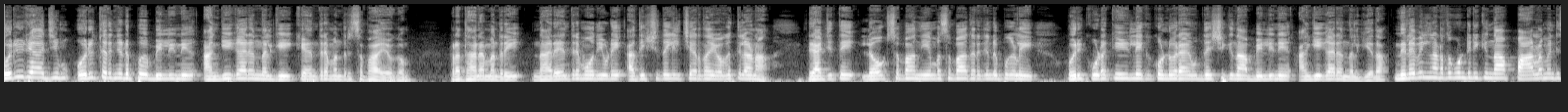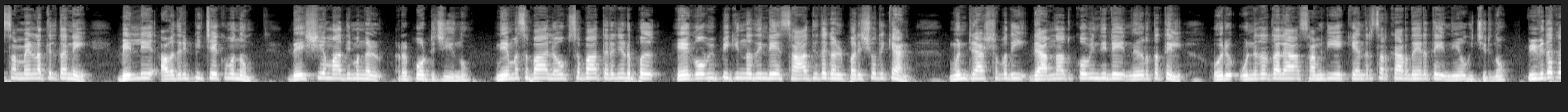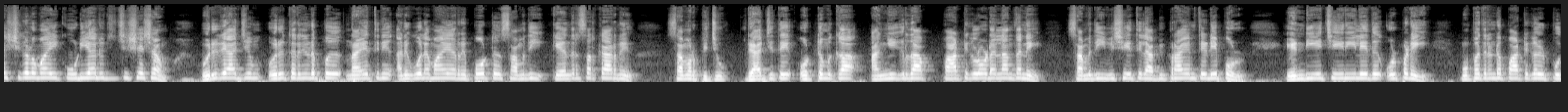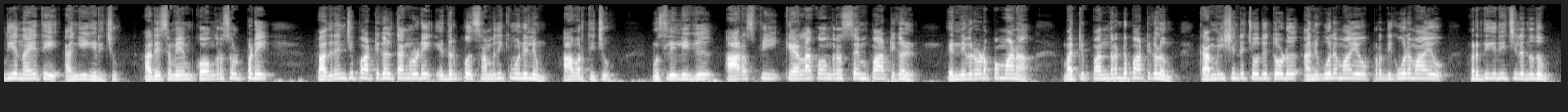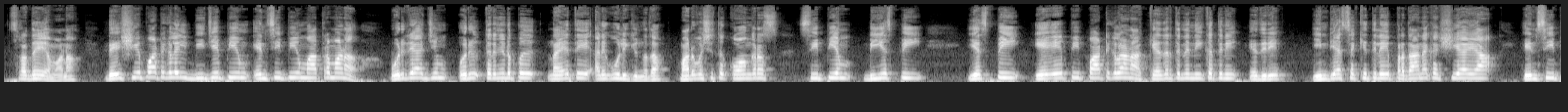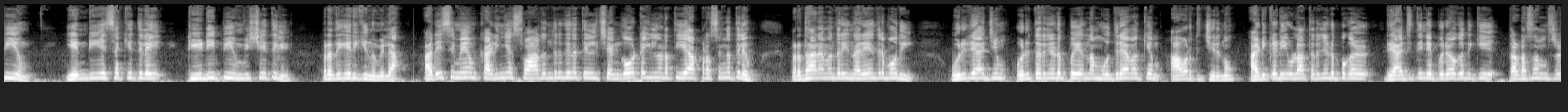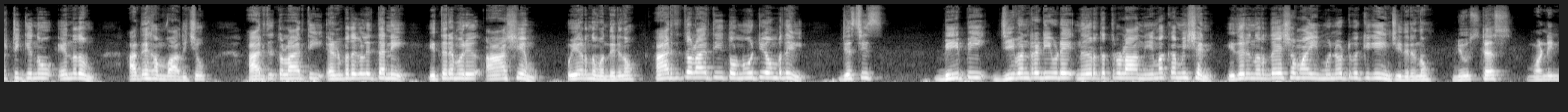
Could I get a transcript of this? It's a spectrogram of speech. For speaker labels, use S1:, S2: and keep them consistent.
S1: ഒരു രാജ്യം ഒരു തെരഞ്ഞെടുപ്പ് ബില്ലിന് അംഗീകാരം നൽകി കേന്ദ്രമന്ത്രിസഭാ യോഗം പ്രധാനമന്ത്രി നരേന്ദ്രമോദിയുടെ അധ്യക്ഷതയിൽ ചേർന്ന യോഗത്തിലാണ് രാജ്യത്തെ ലോക്സഭാ നിയമസഭാ തെരഞ്ഞെടുപ്പുകളെ ഒരു കുടക്കീഴിലേക്ക് കൊണ്ടുവരാൻ ഉദ്ദേശിക്കുന്ന ബില്ലിന് അംഗീകാരം നൽകിയത്. നിലവിൽ നടന്നുകൊണ്ടിരിക്കുന്ന പാർലമെന്റ് സമ്മേളനത്തിൽ തന്നെ ബില്ല് അവതരിപ്പിച്ചേക്കുമെന്നും ദേശീയ മാധ്യമങ്ങൾ റിപ്പോർട്ട് ചെയ്യുന്നു. നിയമസഭാ ലോക്സഭാ തെരഞ്ഞെടുപ്പ് ഏകോപിപ്പിക്കുന്നതിന്റെ സാധ്യതകൾ പരിശോധിക്കാൻ മുൻ രാഷ്ട്രപതി രാംനാഥ് കോവിന്ദിന്റെ നേതൃത്വത്തിൽ ഒരു ഉന്നതതല സമിതിയെ കേന്ദ്ര സർക്കാർ നേരത്തെ നിയോഗിച്ചിരുന്നു. വിവിധ കക്ഷികളുമായി കൂടിയാലോചിച്ച ശേഷം ഒരു രാജ്യം ഒരു തെരഞ്ഞെടുപ്പ് നയത്തിന് അനുകൂലമായ റിപ്പോർട്ട് സമിതി കേന്ദ്ര സർക്കാരിന് സമർപ്പിച്ചു. രാജ്യത്തെ ഒട്ടുമിക്ക അംഗീകൃത പാർട്ടികളോടെല്ലാം തന്നെ സമിതി വിഷയത്തിൽ അഭിപ്രായം തേടിയപ്പോൾ എൻ ഡി എ ചേരിയിലേത് ഉൾപ്പെടെ മുപ്പത്തിരണ്ട് പാർട്ടികൾ പുതിയ നയത്തെ അംഗീകരിച്ചു. അതേസമയം കോൺഗ്രസ് ഉൾപ്പെടെ പതിനഞ്ച് പാർട്ടികൾ തങ്ങളുടെ എതിർപ്പ് സമിതിക്ക് മുന്നിലും ആവർത്തിച്ചു. Muslim League R S P Kerala Congress M പാർട്ടികൾ എന്നിവരോടൊപ്പമാണ് മറ്റ് പന്ത്രണ്ട് പാർട്ടികളും കമ്മീഷന്റെ ചോദ്യത്തോട് അനുകൂലമായോ പ്രതികൂലമായോ പ്രതികരിച്ചില്ലെന്നതും ശ്രദ്ധേയമാണ്. ദേശീയ പാർട്ടികളിൽ ബി ജെ പിയും എൻ സി പിയും മാത്രമാണ് ഒരു രാജ്യം ഒരു തെരഞ്ഞെടുപ്പ് നയത്തെ അനുകൂലിക്കുന്നത്. മറുവശത്ത് Congress C P M B S P S P A A P പാർട്ടികളാണ് കേന്ദ്രത്തിന്റെ നീക്കത്തിന് എതിര്. ഇന്ത്യ സഖ്യത്തിലെ പ്രധാന കക്ഷിയായ എൻ സി പിയും എൻ ഡി എ സഖ്യത്തിലെ ടി ഡി പിയും വിഷയത്തിൽ പ്രതികരിക്കുന്നുമില്ല. അതേസമയം കഴിഞ്ഞ സ്വാതന്ത്ര്യദിനത്തിൽ ചെങ്കോട്ടയിൽ നടത്തിയ പ്രസംഗത്തിലും പ്രധാനമന്ത്രി നരേന്ദ്രമോദി ഒരു രാജ്യം ഒരു തെരഞ്ഞെടുപ്പ് എന്ന മുദ്രാവാക്യം ആവർത്തിച്ചിരുന്നു. അടിക്കടിയുള്ള തെരഞ്ഞെടുപ്പുകൾ രാജ്യത്തിന്റെ പുരോഗതിക്ക് തടസ്സം സൃഷ്ടിക്കുന്നു എന്നതും അദ്ദേഹം വാദിച്ചു. ആയിരത്തി തൊള്ളായിരത്തി എൺപതുകളിൽ തന്നെ ഇത്തരമൊരു ആശയം ഉയർന്നു വന്നിരുന്നു. ആയിരത്തി തൊള്ളായിരത്തി തൊണ്ണൂറ്റി ഒമ്പതിൽ ജസ്റ്റിസ് ബി പി ജീവൻ റെഡ്ഡിയുടെ നേതൃത്വത്തിലുള്ള നിയമ കമ്മീഷൻ ഇതൊരു നിർദ്ദേശമായി മുന്നോട്ട് വയ്ക്കുകയും ചെയ്തിരുന്നു. News desk one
